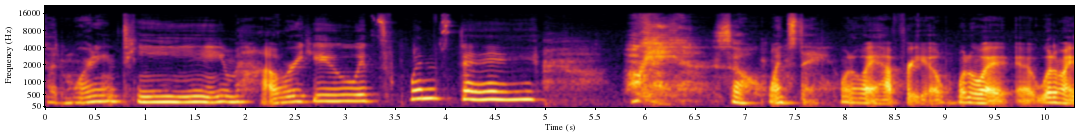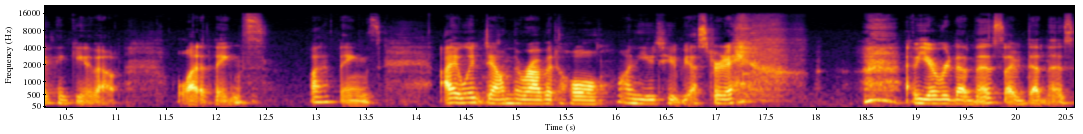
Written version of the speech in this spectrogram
Good morning, team. How are you? It's Wednesday. Okay, so Wednesday. What do I have for you? What do I? Uh, what am I thinking about? A lot of things. A lot of things. I went down the rabbit hole on YouTube yesterday. have you ever done this? I've done this.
